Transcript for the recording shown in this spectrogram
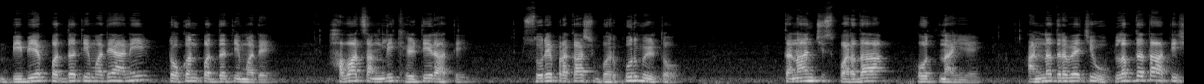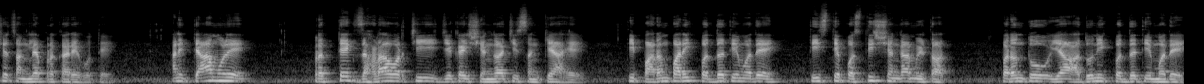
बी बी एफ पद्धतीमध्ये आणि टोकन पद्धतीमध्ये हवा चांगली खेळती राहते सूर्यप्रकाश भरपूर मिळतो तणांची स्पर्धा होत नाही आहे अन्नद्रव्याची उपलब्धता अतिशय चांगल्या प्रकारे होते आणि त्यामुळे प्रत्येक झाडावरची जे काही शेंगाची संख्या आहे ती पारंपरिक पद्धतीमध्ये तीस ते पस्तीस शेंगा मिळतात. परंतु या आधुनिक पद्धतीमध्ये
